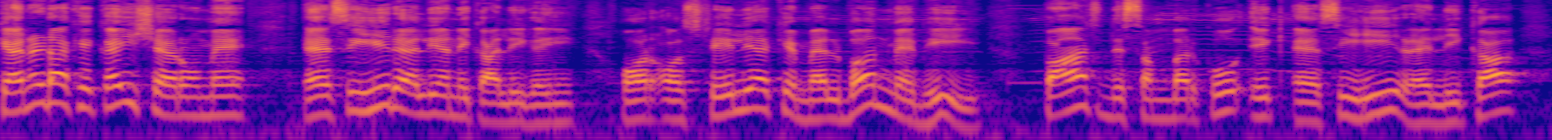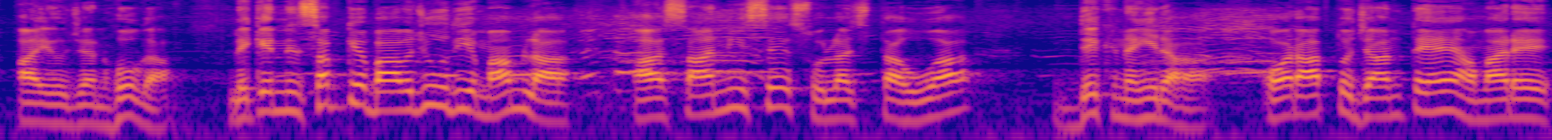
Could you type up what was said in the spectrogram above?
कनाडा के कई शहरों में ऐसी ही रैलियाँ निकाली गई और ऑस्ट्रेलिया के मेलबर्न में भी पाँच दिसंबर को एक ऐसी ही रैली का आयोजन होगा। लेकिन इन सब के बावजूद ये मामला आसानी से सुलझता हुआ दिख नहीं रहा। और आप तो जानते हैं, हमारे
